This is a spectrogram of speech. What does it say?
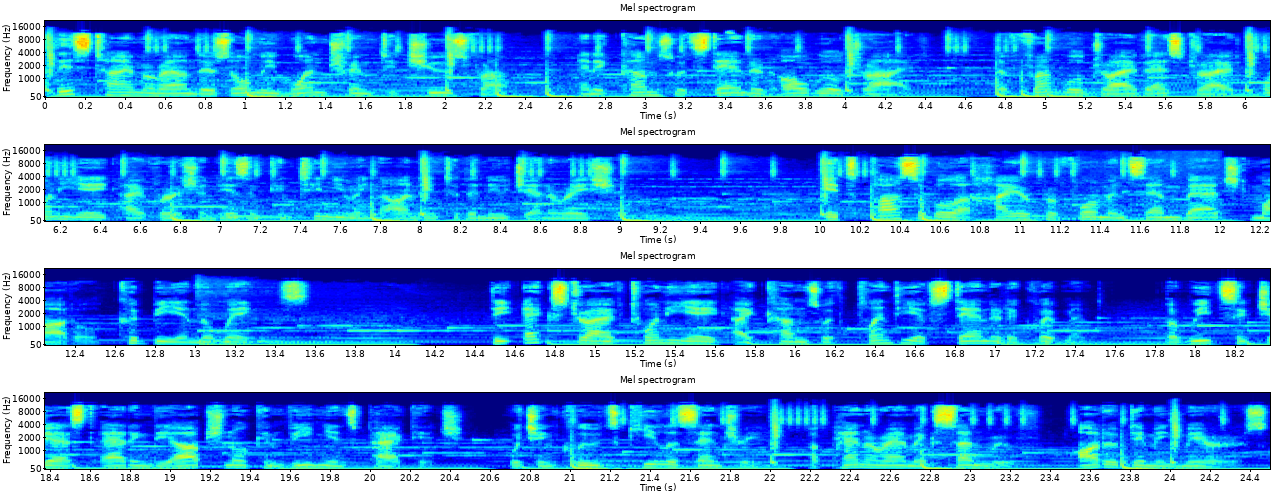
This time around there's only one trim to choose from, and it comes with standard all-wheel drive, the front-wheel drive S-Drive 28i version isn't continuing on into the new generation. It's possible a higher performance M-badged model could be in the wings. The X-Drive 28i comes with plenty of standard equipment, but we'd suggest adding the optional convenience package, which includes keyless entry, a panoramic sunroof, auto-dimming mirrors,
